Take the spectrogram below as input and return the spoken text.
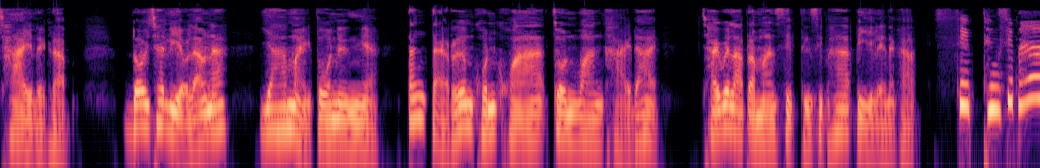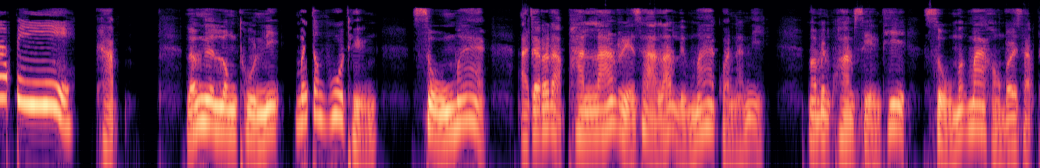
ใช่เลยครับ โดยเฉลี่ยแล้วนะ ยาใหม่ตัวหนึ่งเนี่ย ตั้งแต่เริ่มค้นคว้าจนวางขายได้ ใช้เวลาประมาณ 10-15 ปีเลยนะครับ 10ถึง15 ปี ครับ แล้วเงินลงทุนนี่ไม่ต้องพูดถึงสูงมาก อาจจะระดับพันล้านเหรียญสหรัฐหรือมากกว่านั้นอีก มันเป็นความเสี่ยงที่สูงมากๆของบริษัทเภ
